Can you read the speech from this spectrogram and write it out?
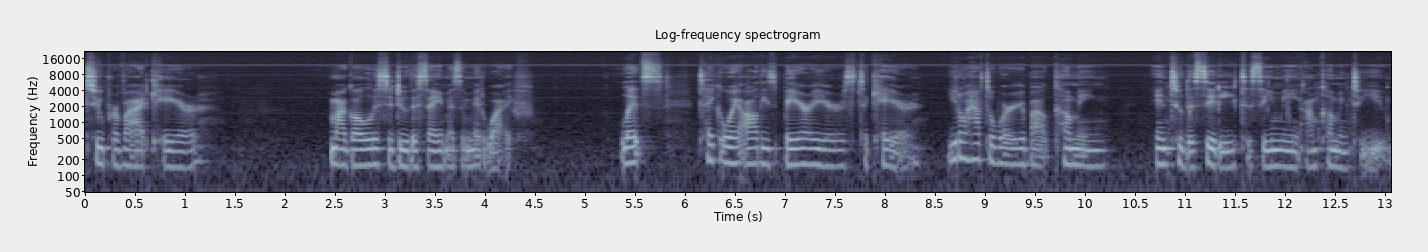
to provide care. My goal is to do the same as a midwife. Let's take away all these barriers to care. You don't have to worry about coming into the city to see me. I'm coming to you.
